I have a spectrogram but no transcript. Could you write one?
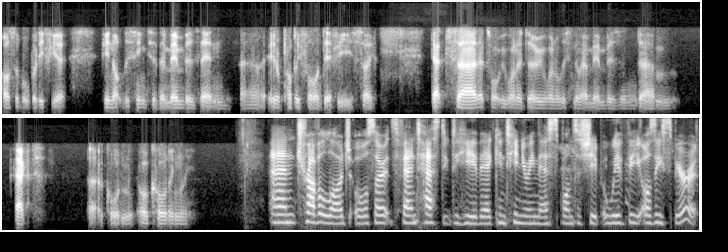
possible. But if you if you're not listening to the members, then uh, it'll probably fall on deaf ears. So that's uh, that's what we want to do. We want to listen to our members and um, act uh, accordingly. accordingly. And Travelodge also, it's fantastic to hear they're continuing their sponsorship with the Aussie Spirit.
